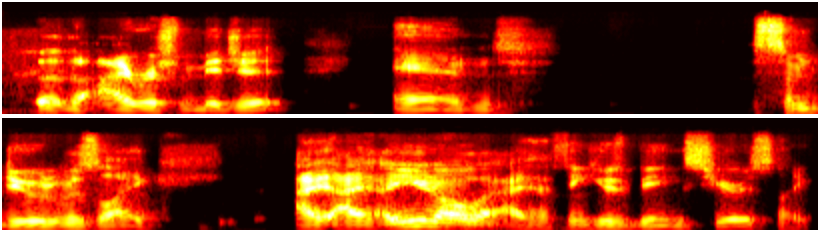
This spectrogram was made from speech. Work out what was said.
the, the Irish midget, and some dude was like, I, I you know I think he was being serious, like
